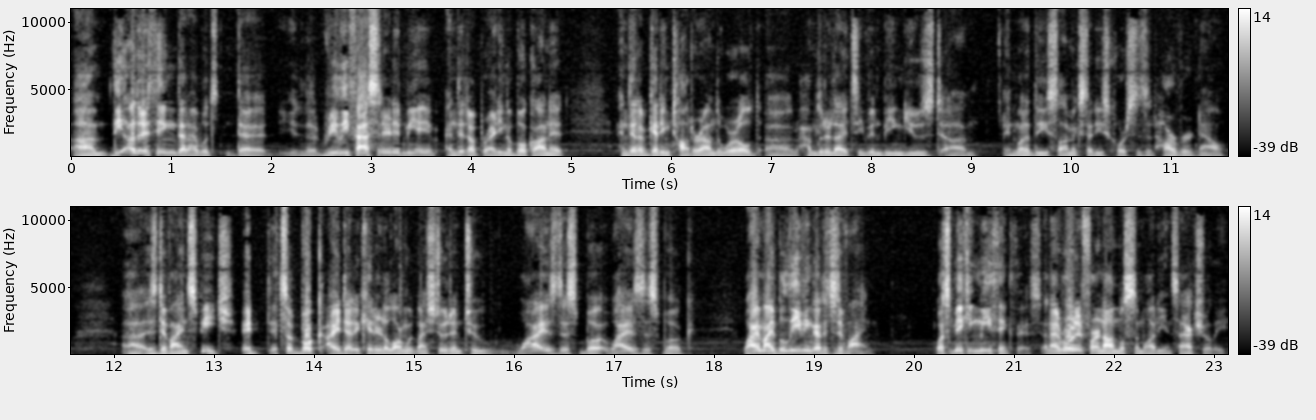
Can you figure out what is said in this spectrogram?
Um, the other thing that I would that, that really fascinated me, I ended up writing a book on it, ended up getting taught around the world. Uh, alhamdulillah, it's even being used um, in one of the Islamic studies courses at Harvard now. Uh, is divine speech. It, it's a book I dedicated along with my student to why is this book? Why is this book? Why am I believing that it's divine? What's making me think this? And I wrote it for a non-Muslim audience actually.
